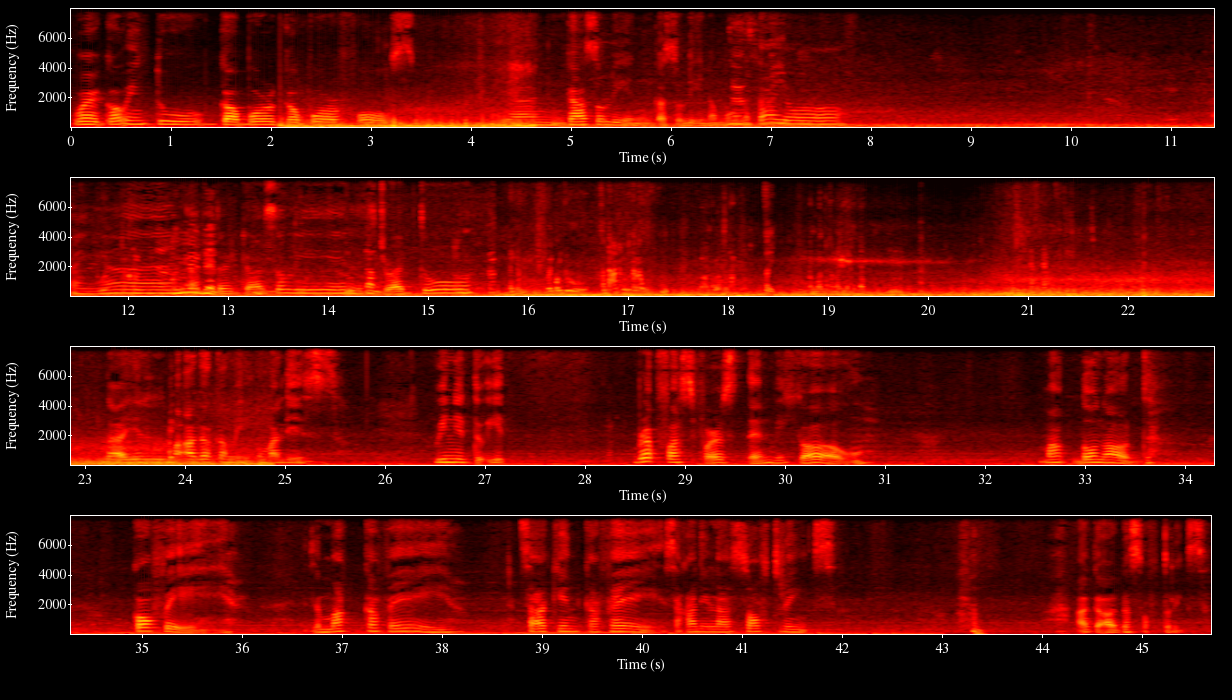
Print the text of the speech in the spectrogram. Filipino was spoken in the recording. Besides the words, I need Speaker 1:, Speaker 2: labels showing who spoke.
Speaker 1: We're going to Gabor Gabor Falls. Ayan, gasoline. Gasolina muna tayo. Ayan, after gasoline, let's drive to dahil maaga kaming umalis. We need to eat breakfast first, then we go. McDonald. Coffee. The Mac Cafe. Sa akin, cafe. Sa kanila, soft drinks. Aga-aga soft drinks.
